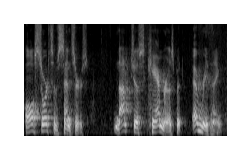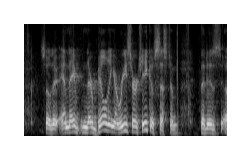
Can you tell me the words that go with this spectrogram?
all sorts of sensors, not just cameras, but everything. So they're, and they they're building a research ecosystem that is uh,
